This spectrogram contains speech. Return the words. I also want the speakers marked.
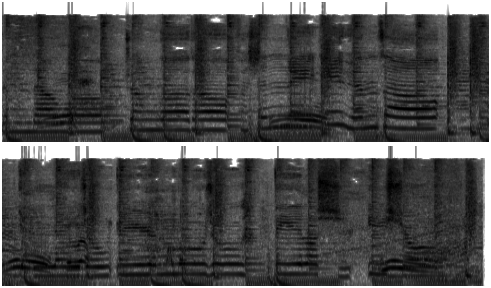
Speaker 1: 等到我转过头发现你已远走。眼泪终于忍不住滴落湿衣袖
